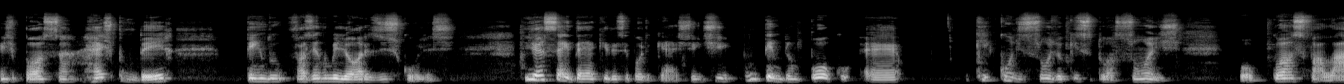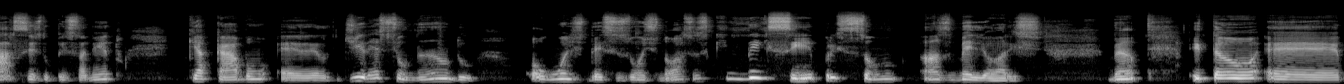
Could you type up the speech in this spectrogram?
a gente possa responder tendo, fazendo melhores escolhas. E essa é a ideia aqui desse podcast, a gente entender um pouco é, que condições ou que situações ou quais falácias do pensamento que acabam é, direcionando algumas decisões nossas que nem sempre são as melhores. Né? Então, é,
